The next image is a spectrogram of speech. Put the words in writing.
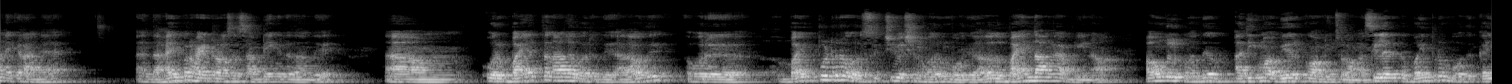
நினைக்கிறாங்க? இந்த ஹைப்பர் ஹைட்ராசிஸ் அப்படிங்கிறது வந்து ஒரு பயத்தினால வருது. அதாவது ஒரு பயப்படுற ஒரு சுச்சுவேஷன் வரும்போது அதாவது பயந்தாங்க அப்படின்னா அவங்களுக்கு வந்து அதிகமாக வேர்க்கும் அப்படின்னு சொல்லுவாங்க. சிலருக்கு பயப்படும் போது கை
